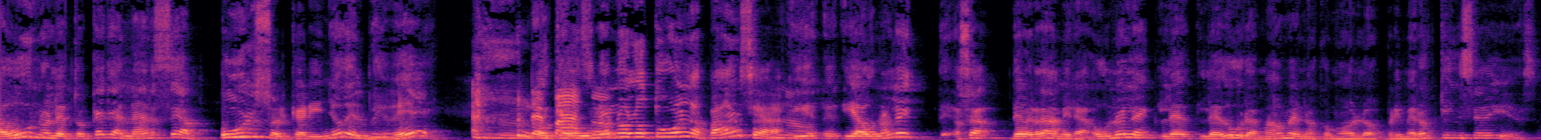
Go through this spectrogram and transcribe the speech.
a uno le toca ganarse a pulso el cariño del bebé. De porque paso. uno no lo tuvo en la panza. No. Y, y a uno le, o sea, de verdad, mira, a uno le, le- le dura más o menos como los primeros 15 días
